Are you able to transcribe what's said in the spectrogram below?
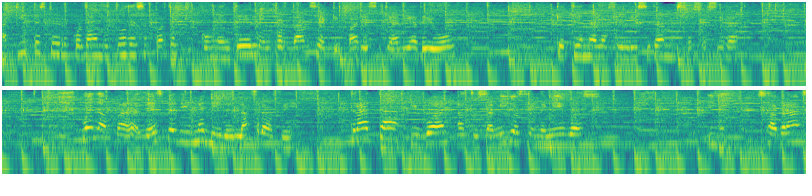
Aquí te estoy recordando toda esa parte que comenté, la importancia que parece que a día de hoy que tiene la felicidad en nuestra sociedad. Bueno, para despedirme diré la frase, trata igual a tus amigos y enemigos sabrás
